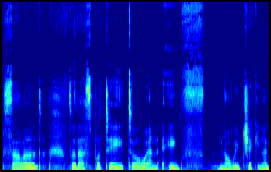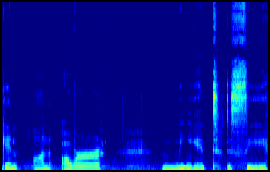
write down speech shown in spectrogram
salad so that's potato and eggs. Now we're checking again on our meat to see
